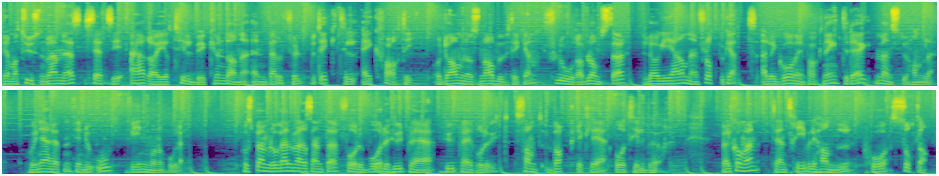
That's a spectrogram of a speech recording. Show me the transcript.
Rema 1000 Bremnes setter sin ære i å tilby kundene en velfylt butikk til enhver tid. Og damene hos nabobutikken Flora Blomster lager gjerne en flott bukett eller gaveinnpakning til deg mens du handler. Og i nærheten finner du òg Vinmonopolet. Hos Bømlo velværesenter får du både hudpleie, hudpleieprodukt samt vakre klær og tilbehør. Velkommen til en trivelig handel på Sortland.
